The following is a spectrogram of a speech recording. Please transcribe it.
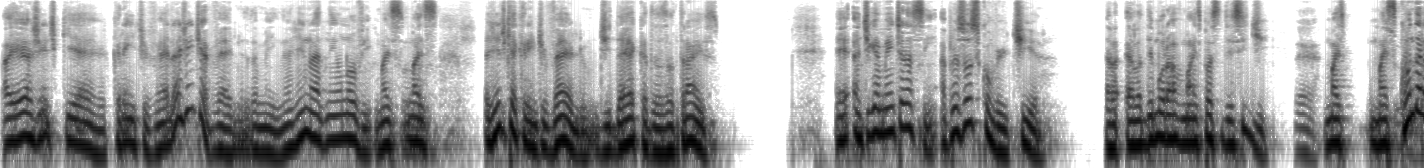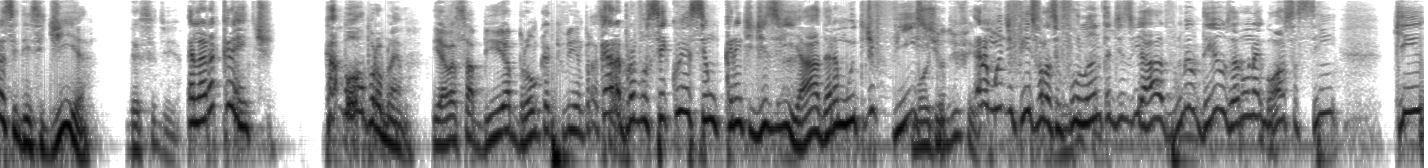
Aí a gente que é crente velho, a gente é velho também, né? A gente não é nenhum novinho, mas, mas a gente que é crente velho, de décadas atrás, é, antigamente era assim: a pessoa se convertia, ela, ela demorava mais para se decidir. É. Mas, mas quando ela se decidia, decidia. ela era crente. Acabou o problema. E ela sabia a bronca que vinha pra cima. Cara, pra você conhecer um crente desviado era muito difícil. Muito difícil. Era muito difícil falar assim, fulano tá desviado. Meu Deus, era um negócio assim que,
